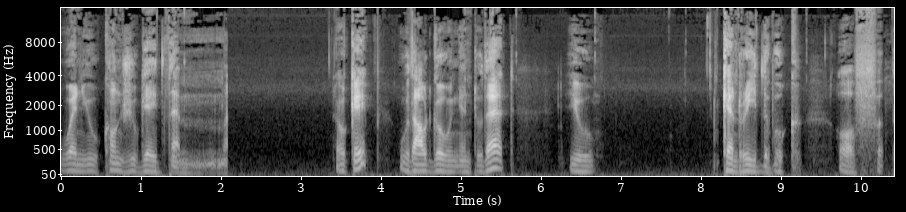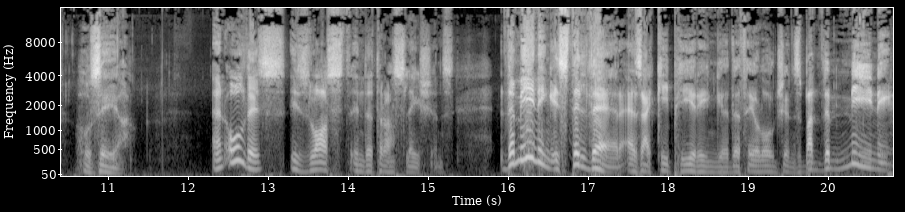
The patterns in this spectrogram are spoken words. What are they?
when you conjugate them. Okay? Without going into that, you can read the book of Hosea. And all this is lost in the translations. The meaning is still there, as I keep hearing the theologians, but the meaning.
